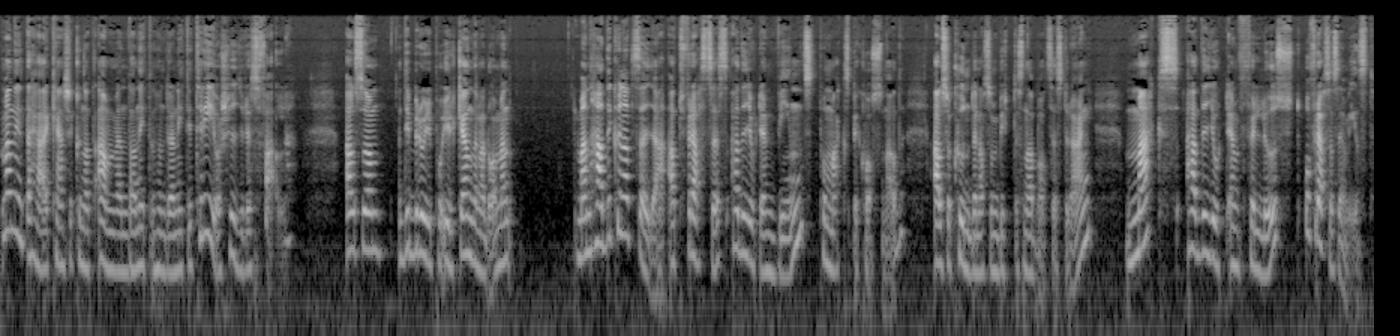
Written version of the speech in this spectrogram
man inte här kanske kunnat använda 1993 års hyresfall? Alltså, det beror ju på yrkandena då, men man hade kunnat säga att Frasses hade gjort en vinst på Max bekostnad, alltså kunderna som bytte snabbmatsrestaurang. Max hade gjort en förlust och Frasses en vinst.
